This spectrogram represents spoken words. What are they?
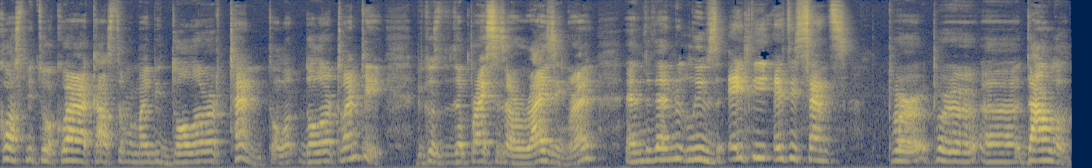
cost me to acquire a customer? Might be dollar ten, dollar twenty, because the prices are rising, right? And then leaves 80, 80 cents per per uh, download.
